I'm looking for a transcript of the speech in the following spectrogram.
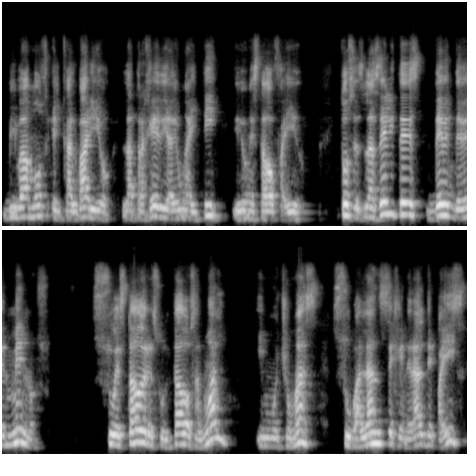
vivamos el calvario, la tragedia de un Haití y de un Estado fallido. Entonces, las élites deben de ver menos su estado de resultados anual y mucho más su balance general de país,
